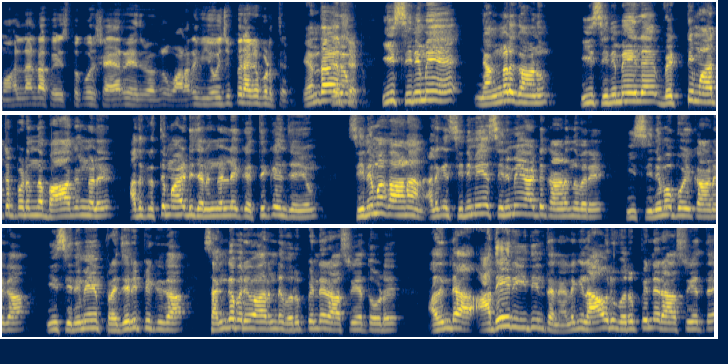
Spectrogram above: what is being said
മോഹൻലാലിന്റെ ഫേസ്ബുക്ക് ഷെയർ ചെയ്തിട്ട് നിങ്ങൾ വളരെ വിയോജിപ്പിലകപ്പെടുത്തുകയാണ് എന്തായാലും ഈ സിനിമയെ ഞങ്ങൾ കാണും. ഈ സിനിമയിലെ വെട്ടിമാറ്റപ്പെടുന്ന ഭാഗങ്ങൾ അത് കൃത്യമായിട്ട് ജനങ്ങളിലേക്ക് എത്തിക്കുകയും ചെയ്യും. സിനിമ കാണാൻ അല്ലെങ്കിൽ സിനിമയെ സിനിമയായിട്ട് കാണുന്നവർ ഈ സിനിമ പോയി കാണുക ഈ സിനിമയെ പ്രചരിപ്പിക്കുക സംഘപരിവാറിന്റെ വെറുപ്പിന്റെ രാഷ്ട്രീയത്തോട് അതിന്റെ അതേ രീതിയിൽ തന്നെ അല്ലെങ്കിൽ ആ ഒരു വെറുപ്പിന്റെ രാഷ്ട്രീയത്തെ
